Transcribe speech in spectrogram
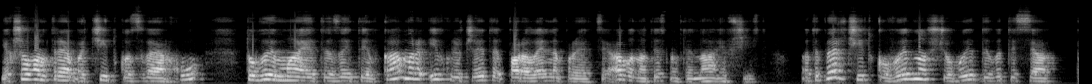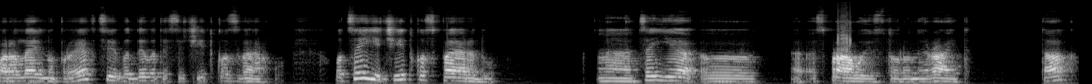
Якщо вам треба чітко зверху, то ви маєте зайти в камеру і включити паралельна проекція або натиснути на F6. А тепер чітко видно, що ви дивитеся паралельну проекцію, ви дивитеся чітко зверху. Оце є чітко спереду. Е, Це є е, з правої сторони right, так?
